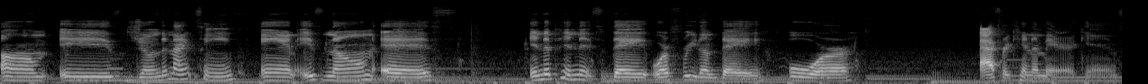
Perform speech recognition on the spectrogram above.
um, is June the 19th, and it's known as Independence Day or Freedom Day for African Americans.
